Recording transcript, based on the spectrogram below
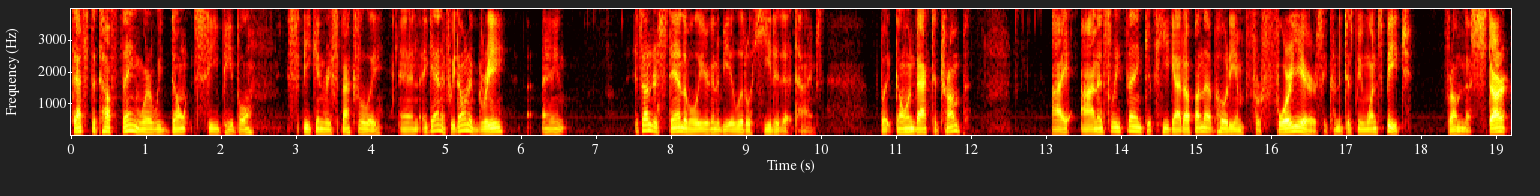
that's the tough thing where we don't see people speaking respectfully. And again, if we don't agree, I mean, it's understandable you're going to be a little heated at times. But going back to Trump, I honestly think if he got up on that podium for four years, it couldn't just be one speech, from the start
